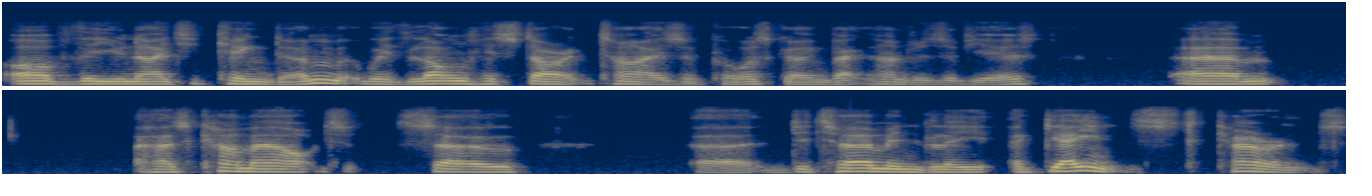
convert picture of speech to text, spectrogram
of the United Kingdom, with long historic ties, of course, going back hundreds of years um, has come out so uh, determinedly against current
